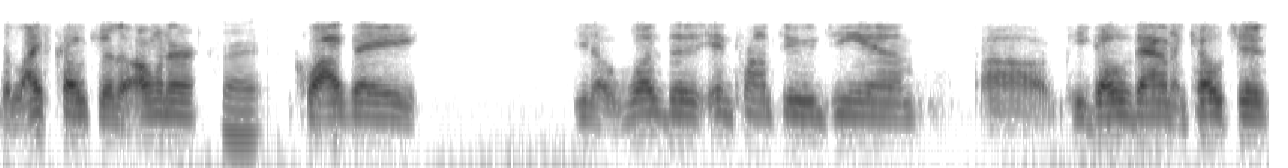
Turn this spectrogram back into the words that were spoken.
the life coach or the owner. Right. Quasi, you know, was the impromptu GM. Uh, he goes down and coaches.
